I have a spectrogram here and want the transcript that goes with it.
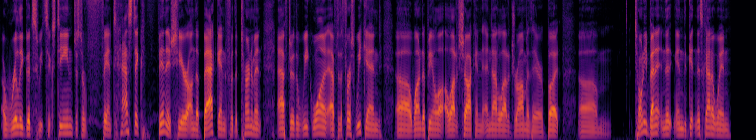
a really good Sweet 16, just a fantastic finish here on the back end for the tournament after the week one, after the first weekend, uh, wound up being a lot, a lot of shock and, and, not a lot of drama there. But um, Tony Bennett and, the, and getting this kind of win,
